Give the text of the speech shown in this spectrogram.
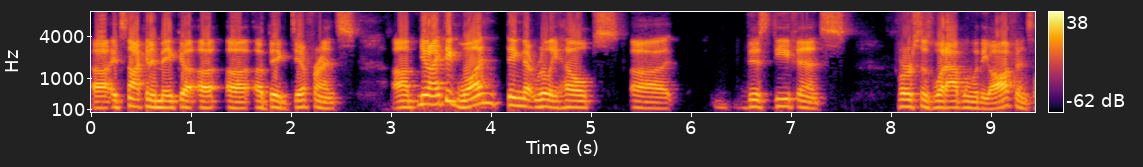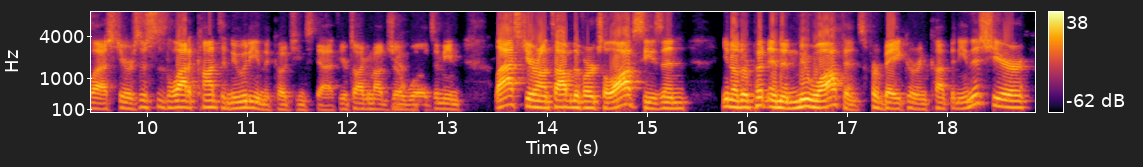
uh, it's not going to make a, a, a, big difference. Um, you know, I think one thing that really helps uh, this defense versus what happened with the offense last year is this is a lot of continuity in the coaching staff. You're talking about Joe yeah. Woods. I mean, last year on top of the virtual offseason, you know, they're putting in a new offense for Baker and company. And this year,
